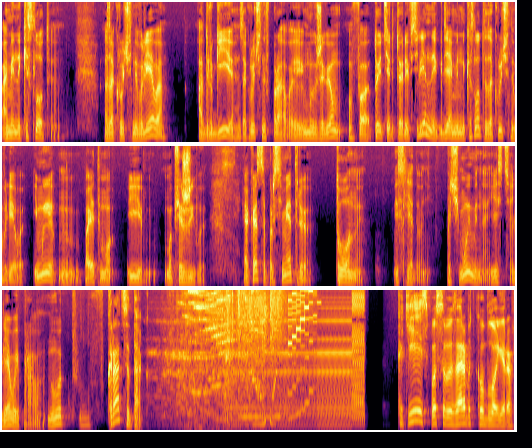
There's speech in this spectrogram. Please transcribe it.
аминокислоты закручены влево, а другие закручены вправо. И мы живем в той территории Вселенной, где аминокислоты закручены влево. И мы поэтому и вообще живы. И оказывается, про симметрию тонны исследований. Почему именно есть лево и право? Ну вот вкратце так. Какие способы заработка у блогеров?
